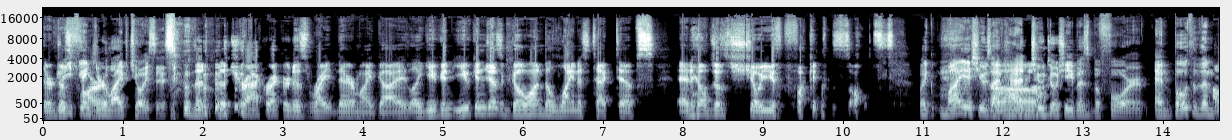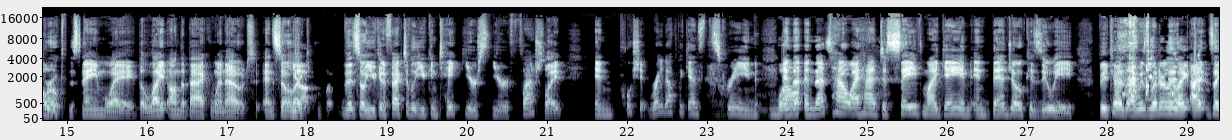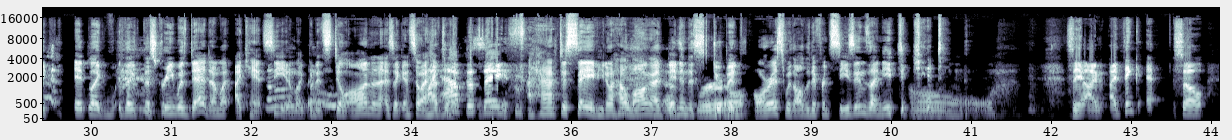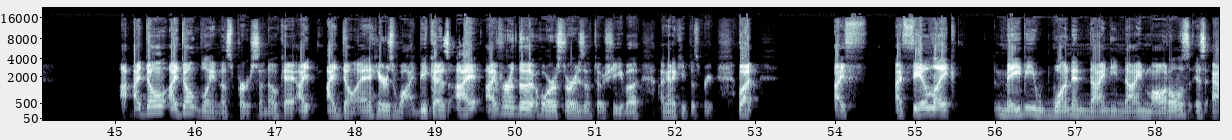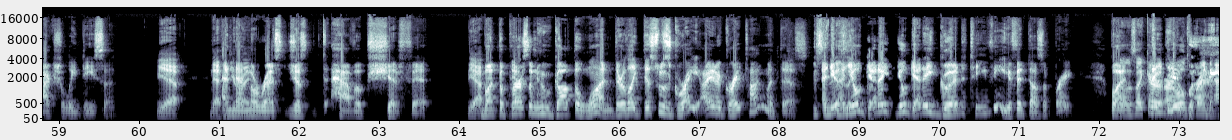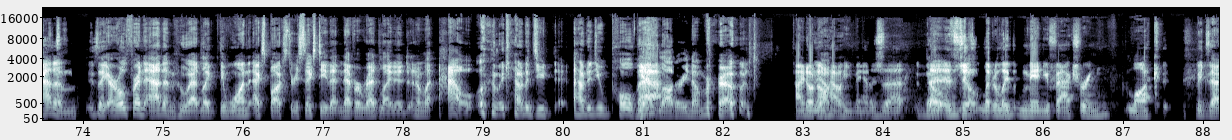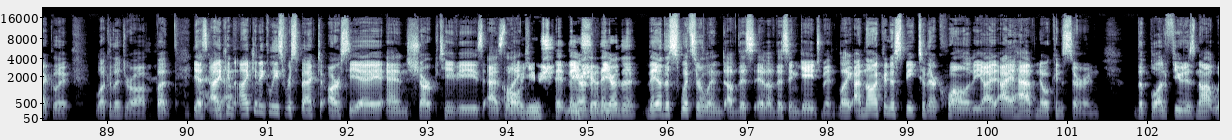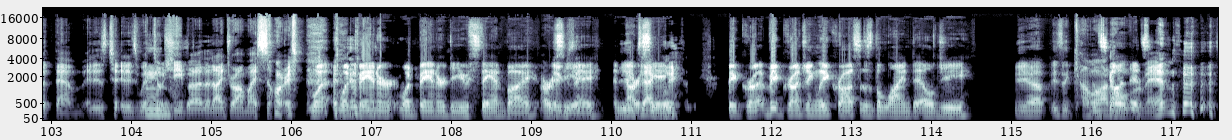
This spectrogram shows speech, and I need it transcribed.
They're just rethink far. your life choices the the track record is right there, my guy. Like you can you can just go on to Linus Tech Tips and he'll just show you the fucking results. Like my issue is I've had two Uh. Toshibas before, and both of them Oh. broke the same way. The light on the back went out, and so like th- so you can effectively you can take your your flashlight and push it right up against the screen, Well, and tha- and that's how I had to save my game in Banjo Kazooie because I was literally like I it's like it like the, the screen was dead, and I'm like I can't see, and I'm Oh, like but it's still on, and I was like and so I I have have, to like, to save. I have to save. You know how long I've been in this stupid forest with all the different seasons I need to get. Oh. So yeah, I I think eh, so. I I don't I don't blame this person. Okay, I I don't, and here's why. Because I I've heard the horror stories of Toshiba. I'm gonna keep this brief, but I f- I feel like maybe one in ninety nine models is actually decent, Yeah. Yeah, and then right. the rest just have a shit fit. yeah. But the yeah. person who got the one, they're like, "This was great. I had a great time with this." This and you and it- you'll get a you'll get a good TV if it doesn't break. But well, it was like our, our do. old friend Adam. It's like our old friend Adam who had like the one Xbox 360 that never red lighted, and I'm like, how? like, how did you? How did you pull that Yeah. lottery number out? I don't know Yeah. how he managed that. No, it's just no. literally manufacturing luck. exactly, luck of the draw. But yes, I Yeah. can I can at least respect RCA and Sharp TVs as oh, like oh, you, sh- they, they you are the, they are the they are the Switzerland of this of this engagement. Like I'm not going to speak to their quality. I I have no concern, the blood feud is not with them. It is t- it is with Mm. Toshiba that I draw my sword. What what banner what banner do you stand by? RCA and Exactly. RCA begr- begrudgingly crosses the line to LG Yep. Is it come It's on got- over, it's- man?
